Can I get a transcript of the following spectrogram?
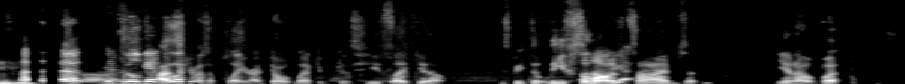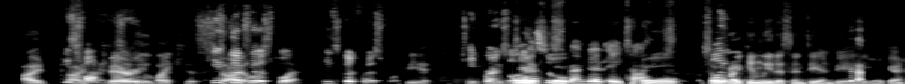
Mhm. That Uh, it will get. I like him as a player. I don't like him because he's like you know, he speaks the Leafs a Oh, lot of yeah. times, and you know, but I He's I fun. He's a- very like his. he's style good for the sport. play. He's good for the sport. He is. He brings a So Okay, lot. so- suspended eight times. So so Well, I can lead us into NBA here, okay?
